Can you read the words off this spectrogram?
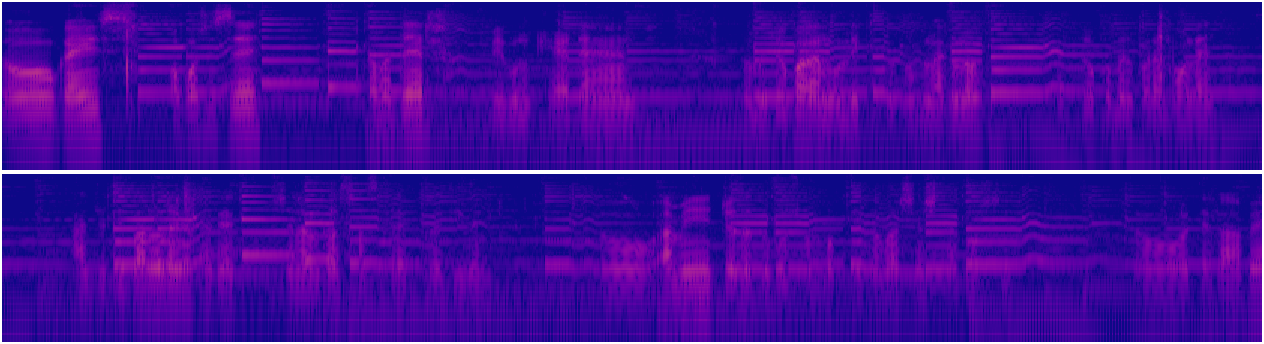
তো গাইস অবশেষে আমাদের বেগুন ক্ষেত অ্যান্ড টমেটো বাগানগুলি কীরকম লাগল একটু কমেন্ট করে বলেন। আর যদি ভালো লেগে থাকে চ্যানেলটা সাবস্ক্রাইব করে দিবেন। তো আমি যতটুকু সম্ভব দেখাবার চেষ্টা করছি। তো দেখা হবে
